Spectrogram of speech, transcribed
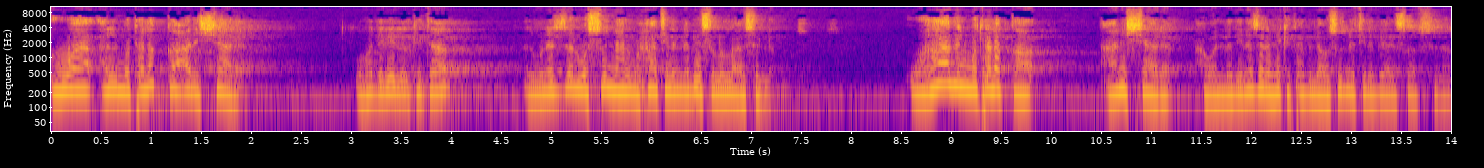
هو المتلقى عن الشارع. وهو دليل الكتاب المنزل والسنة المحاة للنبي صلى الله عليه وسلم. وهذا المتلقى عن الشارع أو الذي نزل في كتاب الله وسنة النبي عليه الصلاة والسلام.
